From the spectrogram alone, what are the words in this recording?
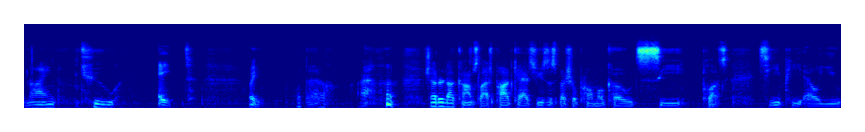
928. Wait, what the hell? Shudder.com slash podcast. Use the special promo code C plus. C P L U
